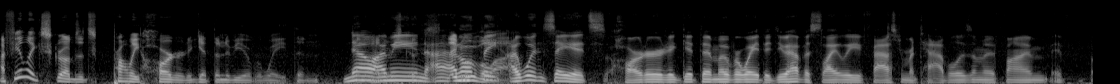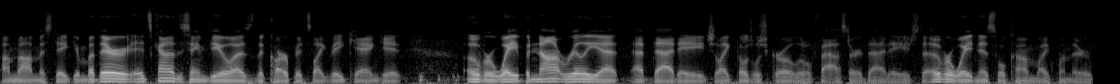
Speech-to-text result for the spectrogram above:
I feel like scrubs. It's probably harder to get them to be overweight than. No, than I mean I don't think. I wouldn't say it's harder to get them overweight. They do have a slightly faster metabolism, if I'm if I'm not mistaken. But they're it's kind of the same deal as the carpets. Like they can get overweight, but not really at at that age. Like they'll just grow a little faster at that age. The overweightness will come like when they're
